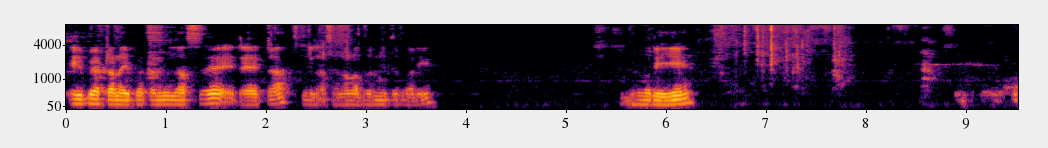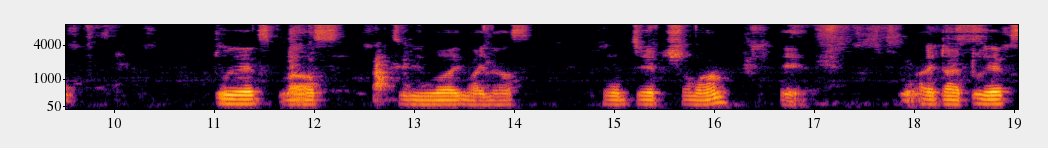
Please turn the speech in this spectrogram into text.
এই প্যাটার্ন এই প্যাটার্ন মিল আছে, এটা এটা মিল আছে, আমরা ধরে নিতে পারি। ধরি। Two X plus three Y minus four Z সমান এ আর এটা two X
